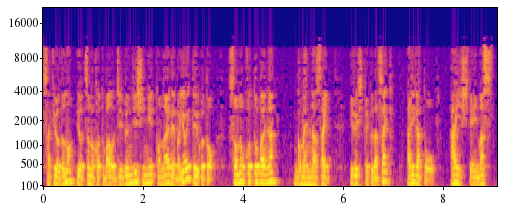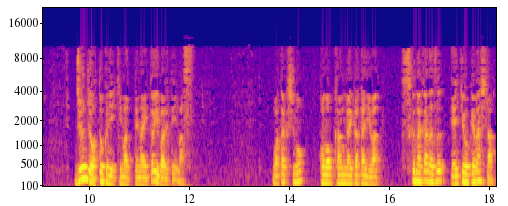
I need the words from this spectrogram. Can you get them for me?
先ほどの4つの言葉を自分自身に唱えればよいということ。その言葉が、ごめんなさい、許してください、ありがとう、愛しています。順序は特に決まってないと言われています。私もこの考え方には少なからず影響を受けました。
